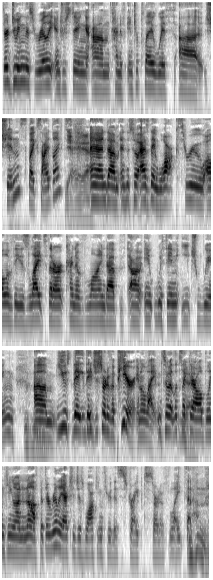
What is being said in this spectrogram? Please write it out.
they're doing this really interesting um, kind of interplay with uh, shins, like side lights. Yeah, yeah, yeah. And um, and so as they walk through all of these lights that are kind of lined up uh, in, within each wing, Mm-hmm. um, you they they just sort of appear in a light, and so it looks like Yeah. they're all blinking on and off, but they're really actually just walking through this striped sort of light setup. Mm-hmm.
